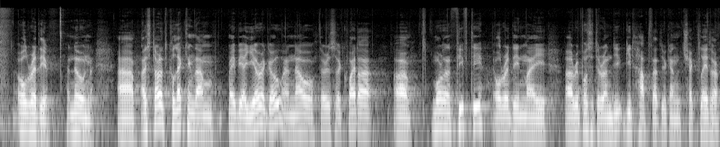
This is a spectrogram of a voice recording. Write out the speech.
already known. Uh, I started collecting them maybe a year ago, and now there is quite a more than 50 already in my uh, repository on GitHub that you can check later.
